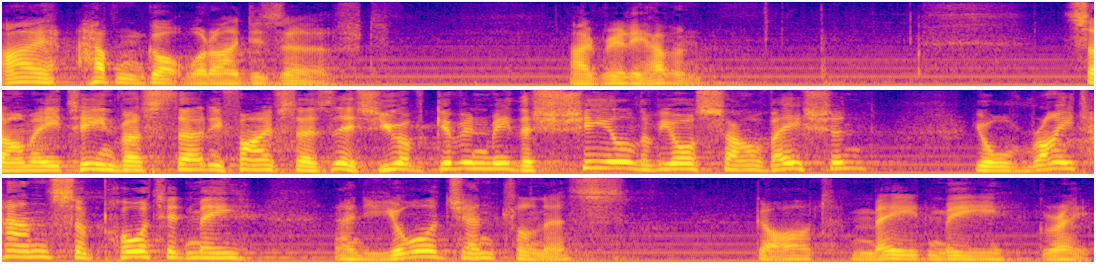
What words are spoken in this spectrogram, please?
I haven't got what I deserved. I really haven't. Psalm 18, verse 35 says this You have given me the shield of your salvation, your right hand supported me, and your gentleness, God, made me great.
